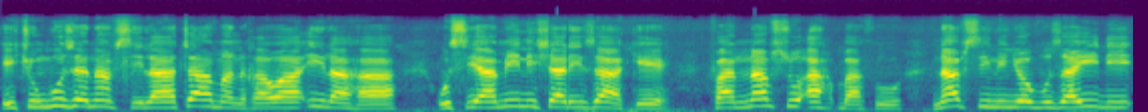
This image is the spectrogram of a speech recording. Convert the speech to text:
ichunguze nafsi. La taman ghawailaha, usiamini shari zake. Fanafsu ahbathu, nafsi ni nyovu zaidi.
